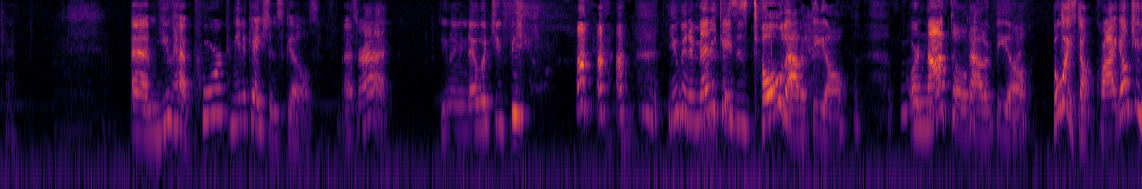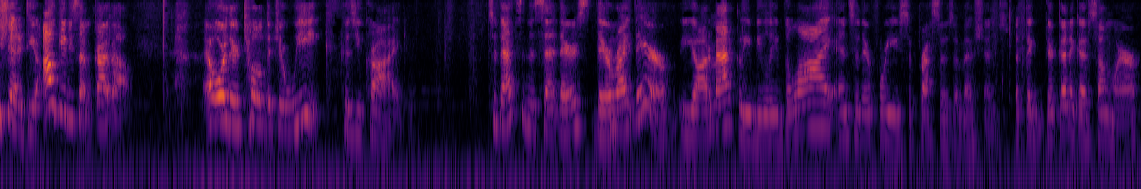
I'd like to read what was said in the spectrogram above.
Okay. Um, you have poor communication skills. That's right. You don't even know what you feel. You've been in many cases told how to feel or not told how to feel. Boys don't cry. Don't you shed a tear. I'll give you something to cry about. Or they're told that you're weak because you cried. So that's in the sense, There's they're right there. You automatically believe the lie, and so therefore you suppress those emotions. But they, they're going to go somewhere,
